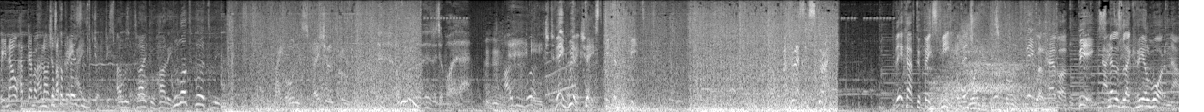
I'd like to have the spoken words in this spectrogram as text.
We now have I'm camouflage just a peasant. I will try to hurry. Do not hurt me. My own special brew. I will work. Aged They will perfection. taste bitter defeat. Aggressive strike. They have to face me eventually. Warrior has fallen. They will have a big, smells like real war now.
